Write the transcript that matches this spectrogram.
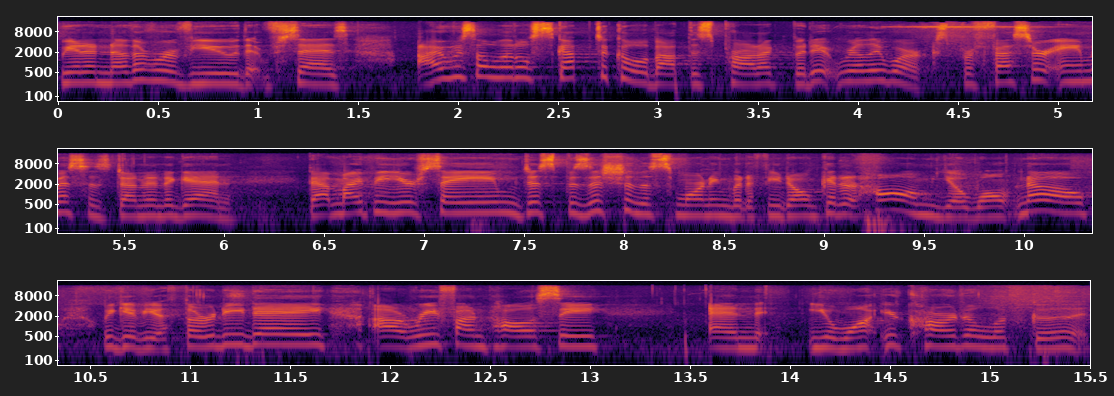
We had another review that says, I was a little skeptical about this product, but it really works. Professor Amos has done it again. That might be your same disposition this morning, but if you don't get it home, you won't know. We give you a 30-day uh, refund policy, and you want your car to look good.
